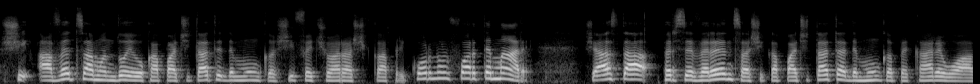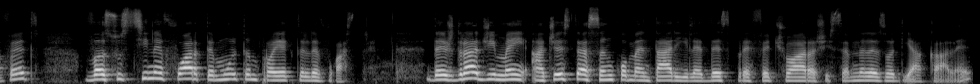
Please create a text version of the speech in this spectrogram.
și aveți amândoi o capacitate de muncă și Fecioara și Capricornul foarte mare. Și asta, perseverența și capacitatea de muncă pe care o aveți, vă susține foarte mult în proiectele voastre. Deci, dragii mei, acestea sunt comentariile despre Fecioară și semnele zodiacale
